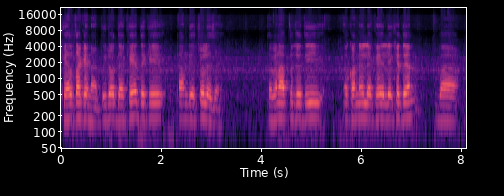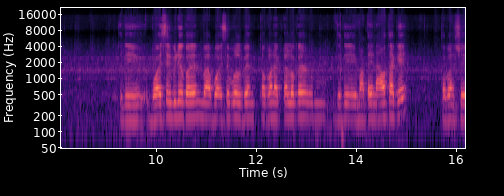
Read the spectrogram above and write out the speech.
খেয়াল থাকে না। ভিডিও দেখে দেখে টান দিয়ে চলে যায়। তখন আপনি যদি ওখানে লেখে, লিখে দেন বা যদি ভয়েসের ভিডিও করেন বা ভয়েসে বলবেন, তখন একটা লোকের যদি মাথায় নাও থাকে, তখন সে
